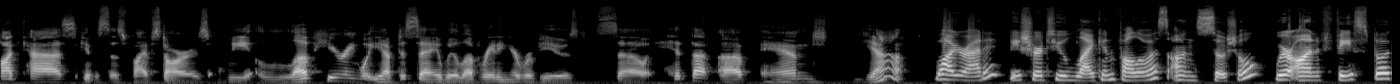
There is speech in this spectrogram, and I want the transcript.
Podcasts. Give us those five stars. We love hearing what you have to say. We love reading your reviews. So hit that up, and yeah, While you're at it, be sure to like and follow us on social. We're on Facebook,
